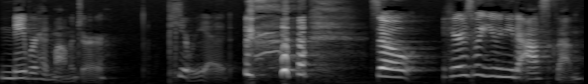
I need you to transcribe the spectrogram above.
neighborhood momager period. so here's what you need to ask them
